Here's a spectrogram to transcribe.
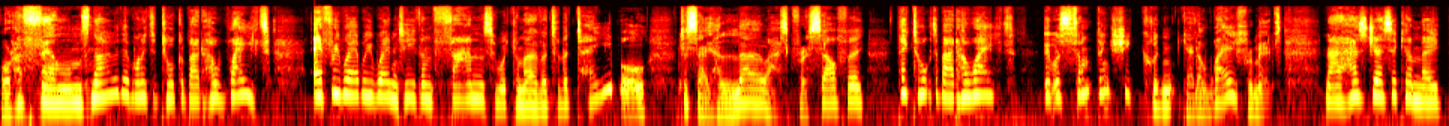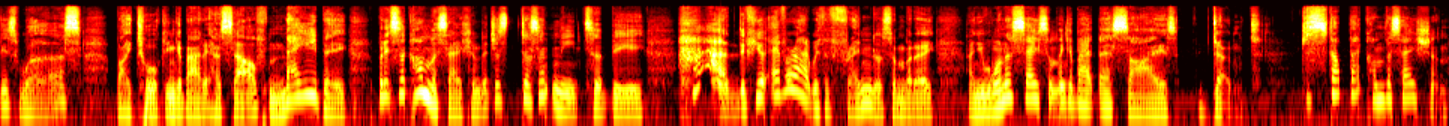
or her films. No, they wanted to talk about her weight. Everywhere we went, even fans who would come over to the table to say hello, ask for a selfie, they talked about her weight. It was something she couldn't get away from it. Now, has Jessica made this worse by talking about it herself? Maybe, but it's a conversation that just doesn't need to be had. If you're ever out with a friend or somebody and you want to say something about their size, don't. Just stop that conversation.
